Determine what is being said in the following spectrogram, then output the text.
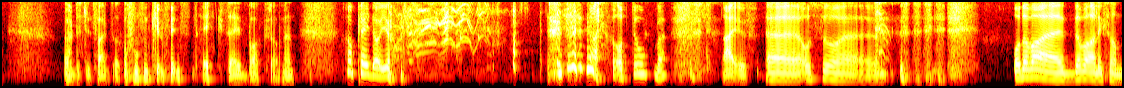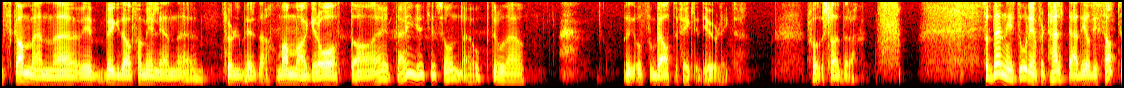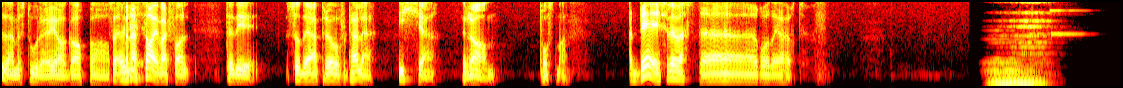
Det hørtes litt fælt ut at onkelen min sneik seg bakfra, men han pleide å gjøre det. Og tok meg. Nei, uff. Eh, og så eh, Og da var, da var liksom skammen eh, vi bygde av familien eh, fullbyrda. Mamma gråt, og 'Jeg tenker ikke sånn, jeg oppdro deg'. Og, Beate fikk litt juling, tror jeg. For å sladre. Så den historien fortalte jeg de, og de satt jo der med store øyne og gapa. Men jeg sa i hvert fall til de Så det jeg prøver å fortelle, ikke ran postmann. Det er ikke det verste rådet jeg har hørt.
